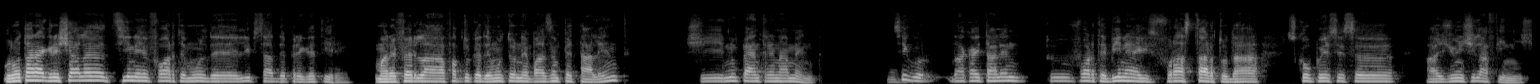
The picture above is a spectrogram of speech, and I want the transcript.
Următoarea greșeală ține foarte mult de lipsa de pregătire. Mă refer la faptul că de multe ori ne bazăm pe talent și nu pe antrenament. Mhm. Sigur, dacă ai talent, foarte bine, ai furat startul, dar scopul este să ajungi și la finish.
